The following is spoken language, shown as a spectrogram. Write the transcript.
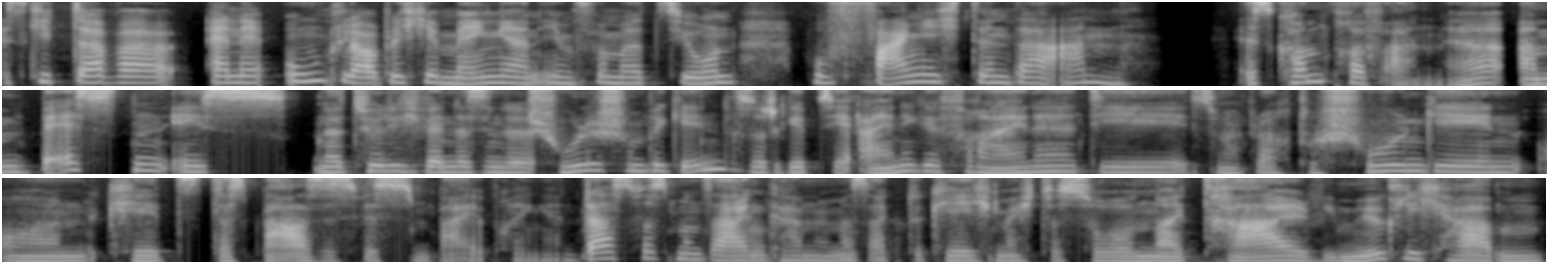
Es gibt aber eine unglaubliche Menge an Informationen. Wo fange ich denn da an? Es kommt drauf an. Ja. Am besten ist natürlich, wenn das in der Schule schon beginnt. Also da gibt es ja einige Vereine, die zum Beispiel auch durch Schulen gehen und Kids das Basiswissen beibringen. Das, was man sagen kann, wenn man sagt, okay, ich möchte das so neutral wie möglich haben.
